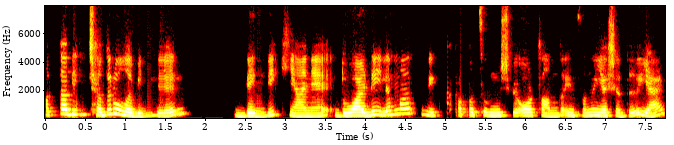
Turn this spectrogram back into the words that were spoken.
Hatta bir çadır olabilir dedik. Yani duvar değil ama bir kapatılmış bir ortamda insanın yaşadığı yer.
